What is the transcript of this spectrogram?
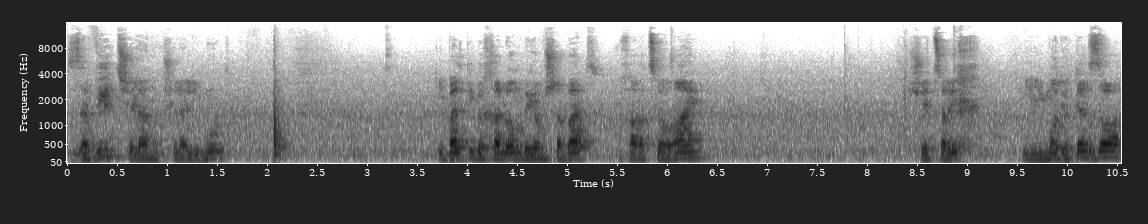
הזווית שלנו, של הלימוד. קיבלתי בחלום ביום שבת אחר הצהריים שצריך ללמוד יותר זוהר.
